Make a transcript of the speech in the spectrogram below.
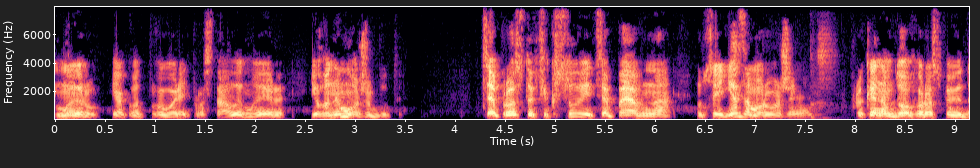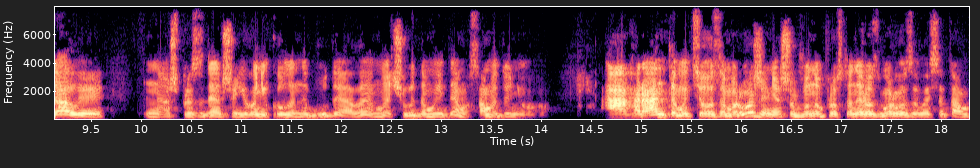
миру, як от говорять про сталий мир, його не може бути. Це просто фіксується певна, ну це є замороження, про яке нам довго розповідали наш президент, що його ніколи не буде, але ми очевидно ми йдемо саме до нього. А гарантами цього замороження, щоб воно просто не розморозилося там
